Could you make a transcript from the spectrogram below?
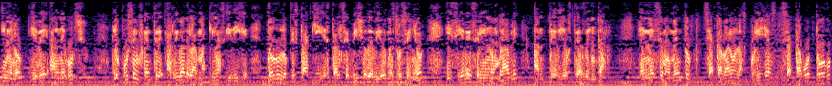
y me lo llevé al negocio. Lo puse enfrente, arriba de las máquinas y dije, todo lo que está aquí está al servicio de Dios nuestro Señor, y si eres el innombrable, ante Dios te has de hincar. En ese momento se acabaron las polillas, se acabó todo,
